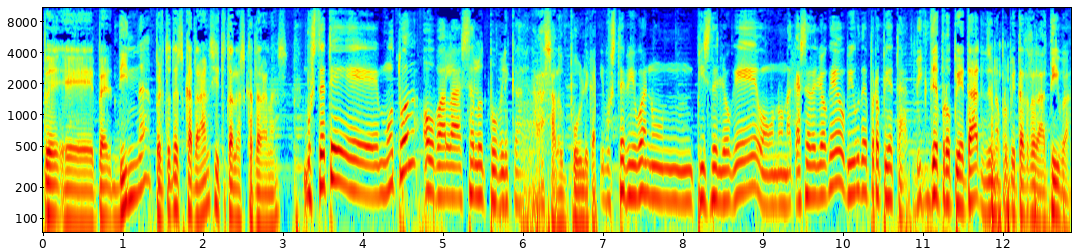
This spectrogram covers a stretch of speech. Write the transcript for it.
per, eh, per digna per tots els catalans i totes les catalanes. Vostè té mútua o va a la salut pública? A la salut pública. I vostè viu en un pis de lloguer o en una casa de lloguer o viu de propietat? Vic de propietat, d'una propietat relativa,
